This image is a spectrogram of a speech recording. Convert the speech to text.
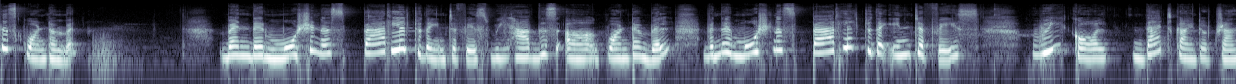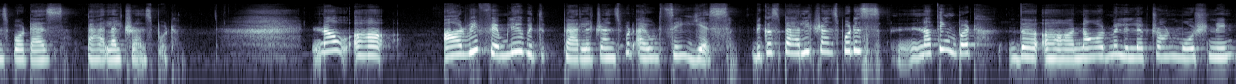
this quantum well when their motion is parallel to the interface we have this uh, quantum well when their motion is parallel to the interface we call that kind of transport as parallel transport. Now uh, are we familiar with parallel transport? I would say yes, because parallel transport is nothing but the uh, normal electron motion in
